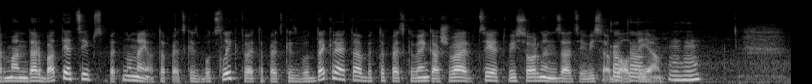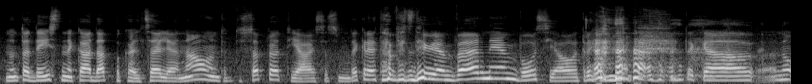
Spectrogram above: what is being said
ar mani darba attiecības, bet nu, ne jau tāpēc, ka es būtu slikta vai tāpēc, ka es būtu dekrētā, bet tāpēc, ka vienkārši var ciet visu organizāciju visā Kā? Baltijā. Mm -hmm. Nu, tad īsti nekāda atpakaļ ceļā nav. Tad es sapratu, jā, es esmu dekrētā pēc diviem bērniem, būs jautri. Kā, nu,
